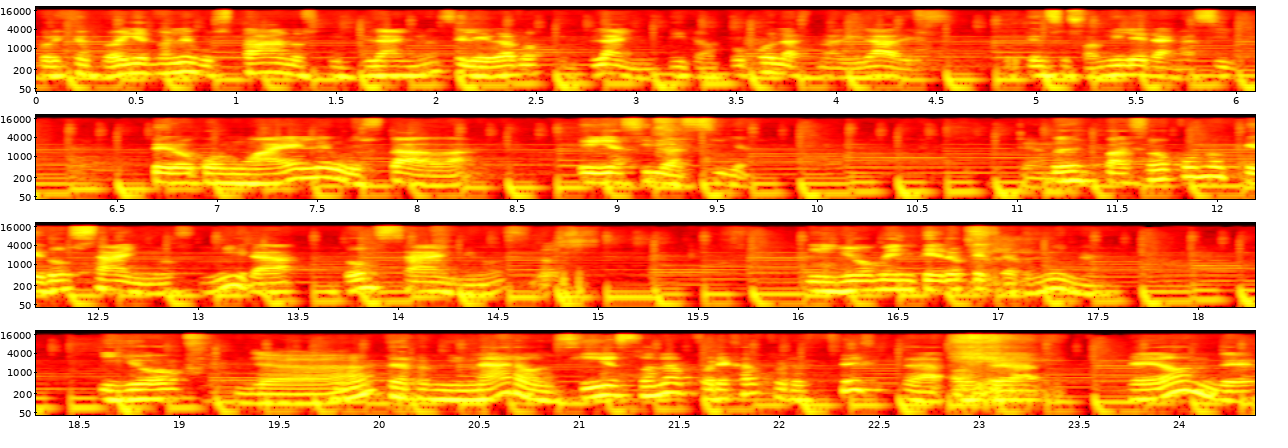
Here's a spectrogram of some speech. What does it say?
por ejemplo, a ella no le gustaban los cumpleaños, celebrar los cumpleaños, ni tampoco las navidades, porque en su familia eran así. Pero como a él le gustaba, ella sí lo hacía. Entonces pasó como que dos años, mira, dos años, Los- y yo me entero que terminan. Y yo, ¿cómo Ya. terminaron? Sí, son la pareja perfecta. O sea, ¿de dónde?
